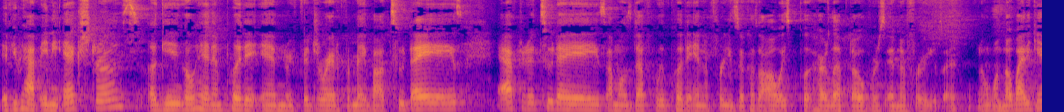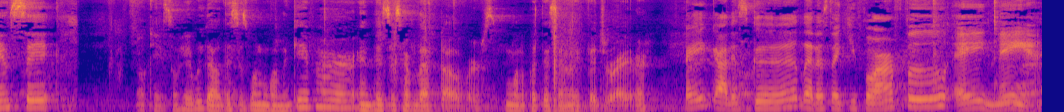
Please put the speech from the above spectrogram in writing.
If you have any extras, again, go ahead and put it in the refrigerator for maybe about two days. After the two days, I most definitely put it in the freezer because I always put her leftovers in the freezer. Don't want nobody getting sick. Okay, so here we go. This is what I'm going to give her, and this is her leftovers. I'm going to put this in the refrigerator. Hey, God is good. Let us thank you for our food. Amen.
